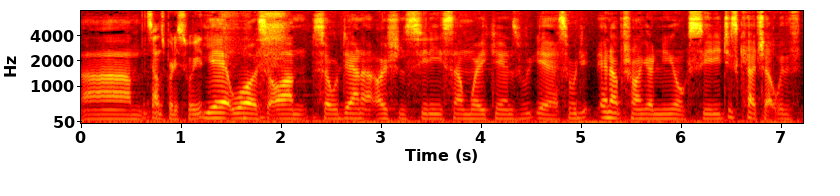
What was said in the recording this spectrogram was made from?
Um, Sounds pretty sweet. yeah, it was. Um, so we're down at Ocean City some weekends. We, yeah, so we end up trying to go to New York City, just catch up with,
